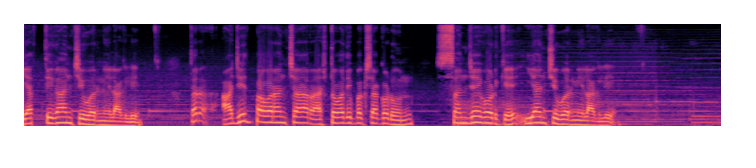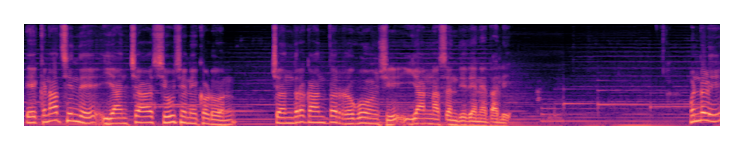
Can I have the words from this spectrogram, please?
या तिघांची वर्णी लागली. तर अजित पवारांच्या राष्ट्रवादी पक्षाकडून संजय गोडके यांची वर्णी लागली. एकनाथ शिंदे यांच्या शिवसेनेकडून चंद्रकांत रघुवंशी यांना संधी देण्यात आली. मंडळी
